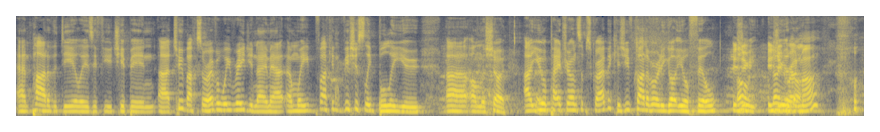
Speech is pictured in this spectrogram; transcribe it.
And part of the deal is if you chip in uh, two bucks or ever, we read your name out and we fucking viciously bully you uh, on the show. Are you a Patreon subscriber? Because you've kind of already got your fill. Is, Oh, your, is no, your grandma?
